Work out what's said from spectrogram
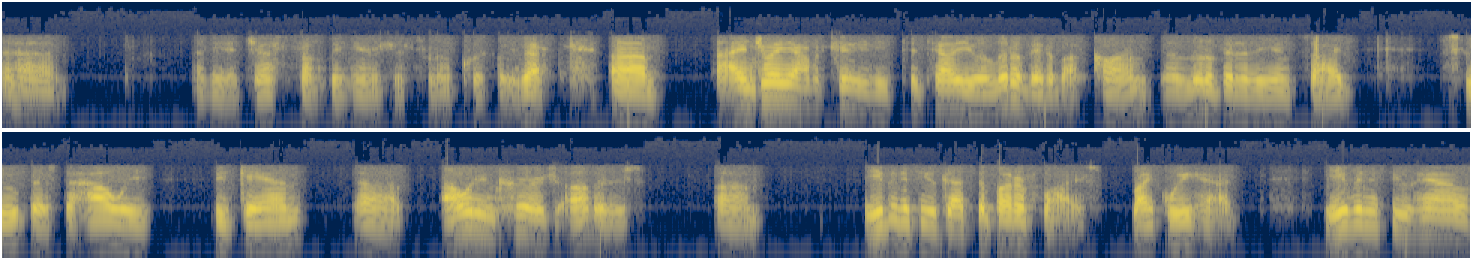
Uh, uh, let me adjust something here just real quickly. There. Um, I enjoy the opportunity to tell you a little bit about Carm, a little bit of the inside scoop as to how we began. Uh, I would encourage others, um, even if you've got the butterflies like we had, even if you have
